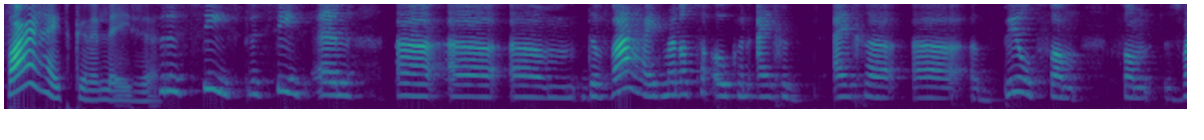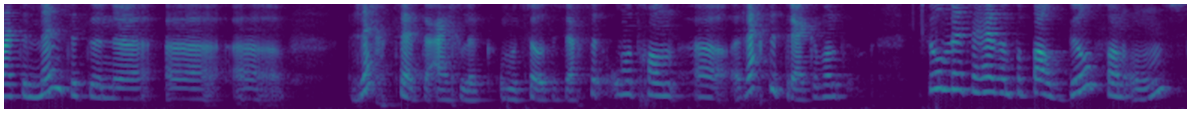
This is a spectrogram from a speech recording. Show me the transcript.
waarheid kunnen lezen. Precies, precies. En um, de waarheid, maar dat ze ook hun eigen, eigen uh, beeld van, van zwarte mensen kunnen rechtzetten, eigenlijk, om het zo te zeggen. Om het gewoon recht te trekken. Want veel mensen hebben een bepaald beeld van ons.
